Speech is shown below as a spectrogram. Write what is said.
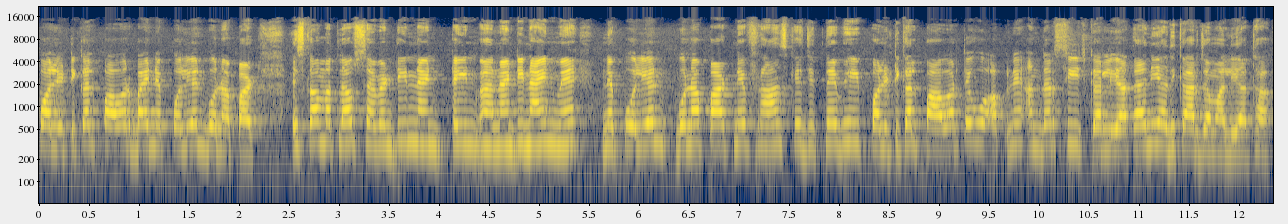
political power by Napoleon Bonaparte इसका मतलब 1799 में नेपोलियन बोनापार्ट ने फ्रांस के जितने भी पॉलिटिकल पावर थे, वो अपने अंदर सीज कर लिया था, यानी अधिकार जमा लिया था।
